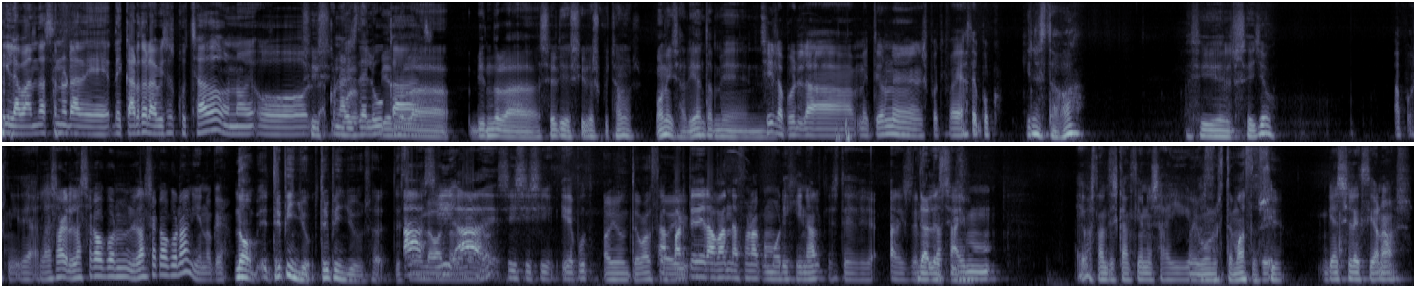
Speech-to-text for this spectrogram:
y la banda sonora de, de Cardo la habéis escuchado o no? ¿O Sí, la- sí, con las de Lucas? Viendo la, viendo la serie, sí la escuchamos. Bueno, y salían también. Sí, la, pues, la metieron en Spotify hace poco. ¿Quién estaba? Así el sello. Ah, pues ni idea. ¿La, has- la has sacado con, ¿La han sacado con alguien o qué? No, eh, Tripping You, Tripping You. o sea, Ah, en la sí, banda ah, también, ¿no? de- sí, sí, sí. Y de puta. Había un temazo ahí. Aparte de la banda zona como original, que es de Alex de Alex, Lucas, sí, hay, hay bastantes canciones ahí. Hay buenos temazos, sí. Bien seleccionados.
